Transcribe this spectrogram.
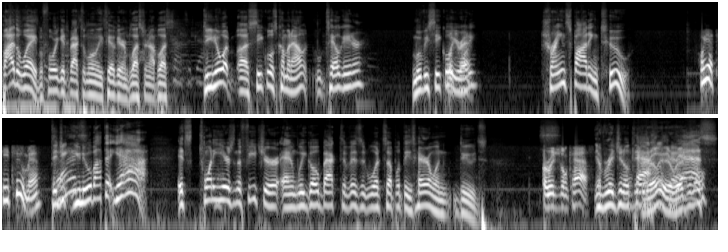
by the way, before we get back to Lonely Tailgater and Blessed or Not Blessed, do you know what uh, sequel's coming out, Tailgater? Movie sequel, Which you one? ready? Trainspotting 2. Oh yeah, T two, man. Did you you knew about that? Yeah. It's 20 years in the future, and we go back to visit what's up with these heroin dudes. Original cast. The original cast. Really? The original? Yes.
